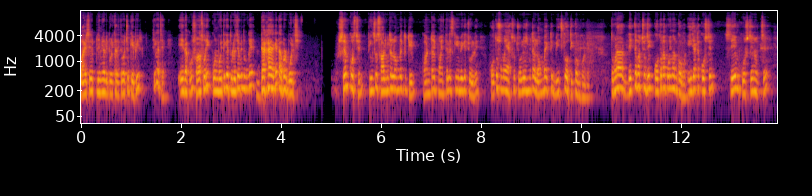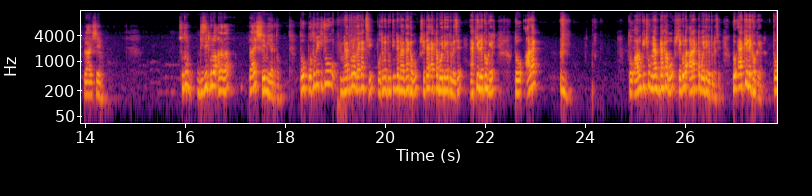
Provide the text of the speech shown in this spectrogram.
বাইশের প্রিমিয়ারি পরীক্ষা দেখতে পাচ্ছ কেপির ঠিক আছে? এই দেখো সরাসরি কোন বই থেকে তুলেছে আমি তোমাকে দেখা আগে, তারপর বলছি। সেম কোশ্চেন তিনশো ষাট মিটার লম্বা একটি ট্রেন ঘন্টায় পঁয়তাল্লিশ কিমি বেগে চললে কত সময় একশো চল্লিশ মিটার লম্বা একটি ব্রিজকে অতিক্রম করবে? তোমরা দেখতে পাচ্ছ যে কতটা পরিমাণ কমন এই যে একটা কোশ্চেন সেম কোশ্চেন হচ্ছে প্রায় সেম শুধু ডিজিটগুলো আলাদা, প্রায় সেমই একদম। তো প্রথমে কিছু ম্যাথগুলো দেখাচ্ছি, প্রথমে দু তিনটে ম্যাথ দেখাবো, সেটা একটা বই থেকে তুলেছে, একই লেখকের। তো আর এক তো আরও কিছু ম্যাথ দেখাবো, সেগুলো আর একটা বই থেকে তুলেছে। তো একই লেখকের, তো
